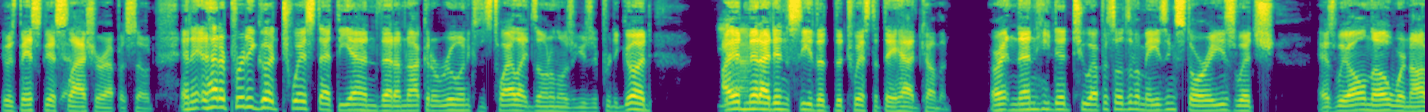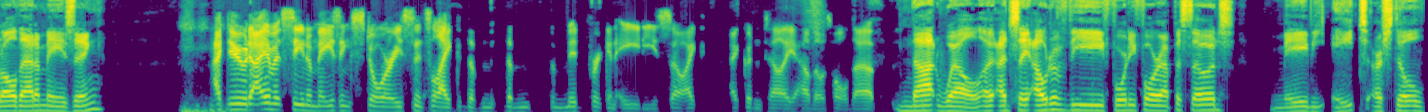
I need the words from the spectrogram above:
It was basically a Yeah. slasher episode, and it had a pretty good twist at the end that I'm not going to ruin because it's Twilight Zone and those are usually pretty good. I admit I didn't see the the twist that they had coming. All right, and then he did two episodes of Amazing Stories, which, as we all know, were not all that amazing. I dude, I haven't seen Amazing Stories since like the the, the mid freaking '80s, so I I couldn't tell you how those hold up. not well. I'd say out of the 44 episodes, maybe eight are still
